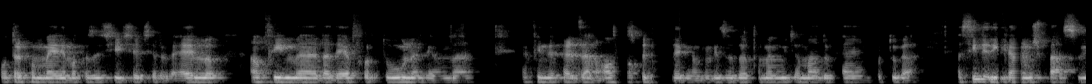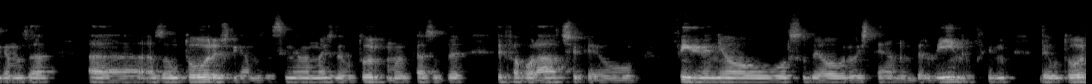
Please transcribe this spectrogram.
outra comédia, uma coisa xixi al cervello, há um filme La Dea Fortuna, que é um filme de Ferzan Hospede, que é um realizador também muito amado cá em Portugal. Assim dedicamos espaço, digamos, a uh, as autoras, digamos, a cinema mais de autor, como é o caso de, de Favolacci, que é o filme que ganhou o Orso de Ouro este ano em Berlim, um filme de autor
